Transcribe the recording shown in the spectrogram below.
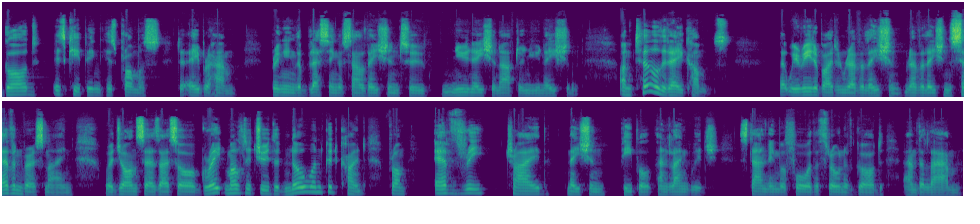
God is keeping his promise to Abraham, bringing the blessing of salvation to new nation after new nation, until the day comes that we read about in Revelation, Revelation 7, verse 9, where John says, I saw a great multitude that no one could count from every tribe, nation, people, and language standing before the throne of God and the Lamb.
